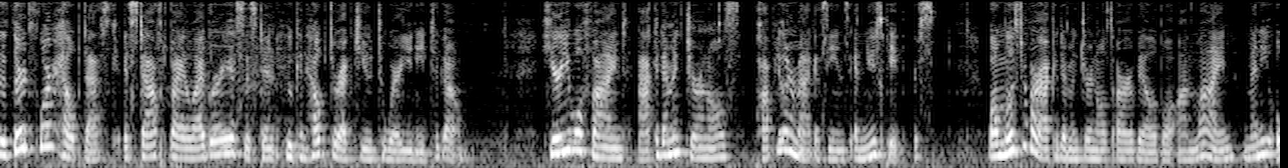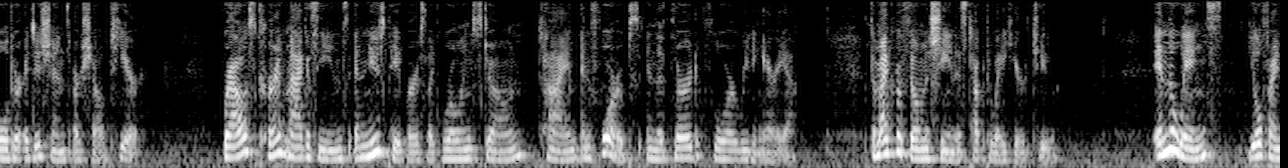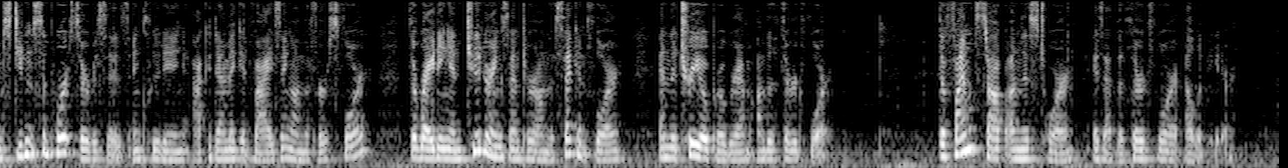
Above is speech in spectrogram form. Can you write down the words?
The third floor help desk is staffed by a library assistant who can help direct you to where you need to go. Here you will find academic journals, popular magazines, and newspapers. While most of our academic journals are available online, many older editions are shelved here. Browse current magazines and newspapers like Rolling Stone, Time, and Forbes in the third floor reading area. The microfilm machine is tucked away here too. In the wings, you'll find student support services including academic advising on the first floor, the Writing and Tutoring Center on the second floor, and the TRIO program on the third floor. The final stop on this tour is at the third floor elevator.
